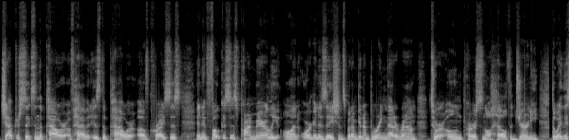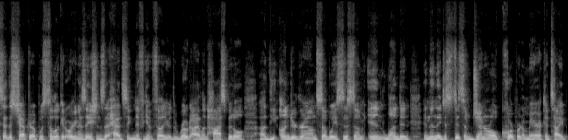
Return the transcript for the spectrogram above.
Chapter six in The Power of Habit is the power of crisis, and it focuses primarily on organizations, but I'm going to bring that around to our own personal health journey. The way they set this chapter up was to look at organizations that had significant failure. The Rhode Island Hospital, uh, the underground subway system in London, and then they just did some general corporate America type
